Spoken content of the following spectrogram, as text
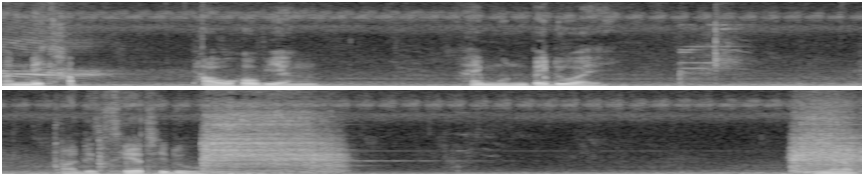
มันไม่ขับเผาเข้าเวียงให้หมุนไปด้วยมาเดี๋ยวเทสให้ดูนี่ครับ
